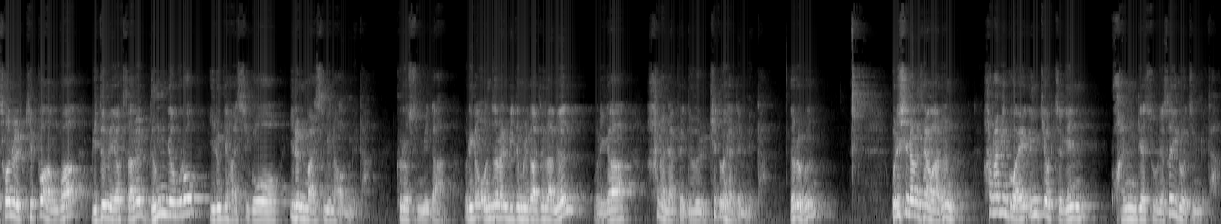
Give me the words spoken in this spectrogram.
선을 기뻐함과 믿음의 역사를 능력으로 이루게 하시고 이런 말씀이 나옵니다. 그렇습니다. 우리가 온전한 믿음을 가지려면 우리가 하나님 앞에 늘 기도해야 됩니다. 여러분, 우리 신앙생활은 하나님과의 인격적인 관계 속에서 이루어집니다.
